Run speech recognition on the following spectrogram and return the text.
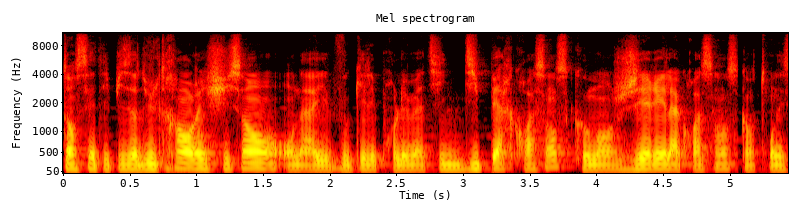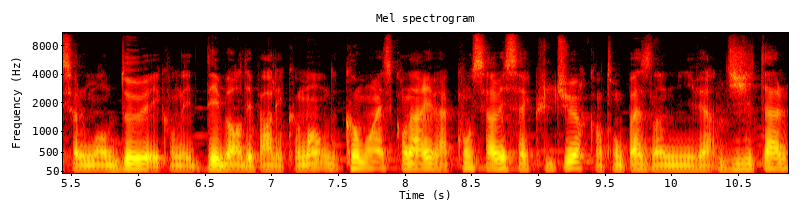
Dans cet épisode ultra enrichissant, on a évoqué les problématiques d'hypercroissance, comment gérer la croissance quand on est seulement deux et qu'on est débordé par les commandes, comment est-ce qu'on arrive à conserver sa culture quand on passe d'un univers digital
